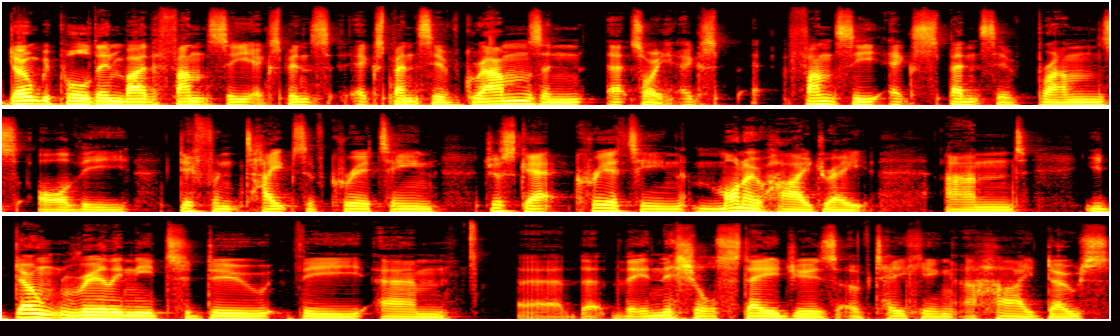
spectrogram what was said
don't be pulled in by the fancy, expense, expensive grams and uh, sorry, ex- fancy, expensive brands or the different types of creatine. Just get creatine monohydrate, and you don't really need to do the um, uh, the, the initial stages of taking a high dose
